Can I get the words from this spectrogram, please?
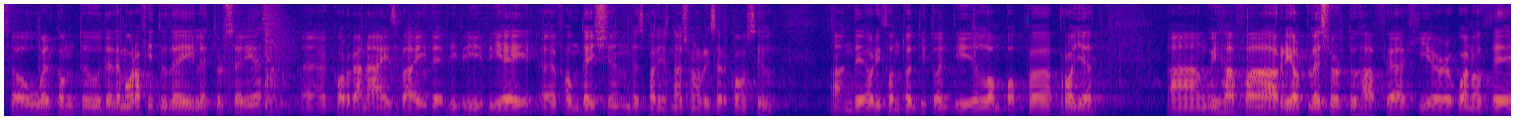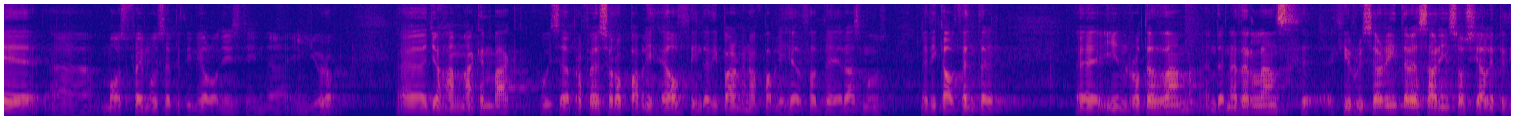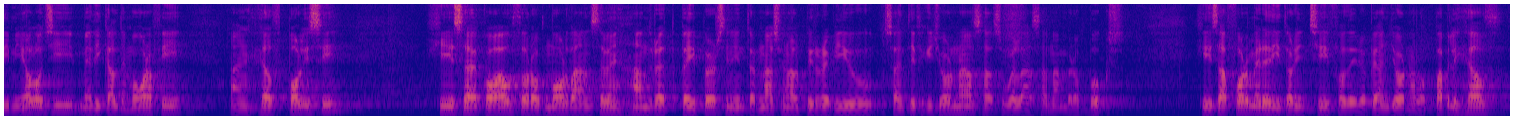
So welcome to the Demography Today lecture series, uh, co-organized by the BBVA uh, Foundation, the Spanish National Research Council, and the Horizon 2020 LONGPOP uh, project. And we have a real pleasure to have uh, here one of the uh, most famous epidemiologists in, uh, in Europe, Johan Mackenbach, who is a professor of public health in the Department of Public Health at the Erasmus Medical Center in Rotterdam, in the Netherlands. His research interests are in social epidemiology, medical demography, and health policy. He is a co-author of more than 700 papers in international peer-reviewed scientific journals, as well as a number of books. He is a former editor-in-chief of the European Journal of Public Health.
